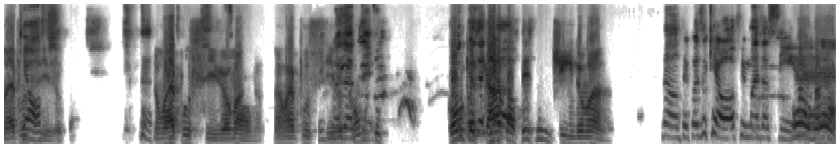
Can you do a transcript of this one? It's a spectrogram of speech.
Não é, é possível. É não é possível, mano. Não é possível. Como, que, como que esse cara que é tá se sentindo, mano? Não, tem coisa que é off, mas assim. Não, é... não.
